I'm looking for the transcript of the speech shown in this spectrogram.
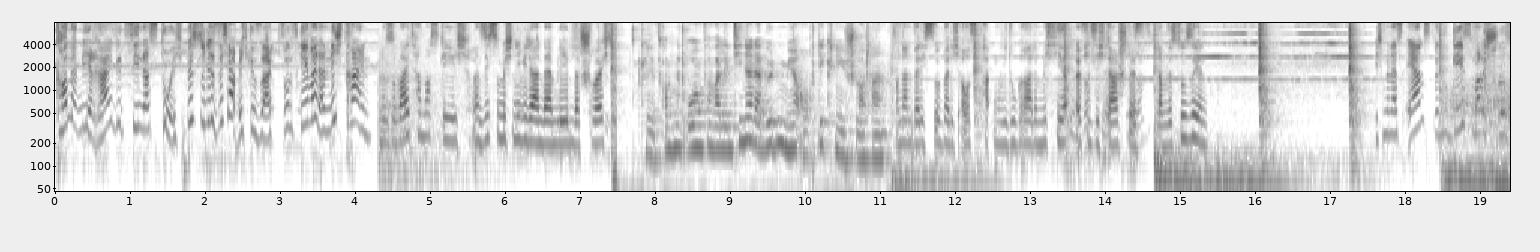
komm mit mir rein, wir ziehen das durch. Bist du dir sicher, habe ich gesagt. Sonst gehen wir da nicht rein. Wenn du so weitermachst, gehe ich. Dann siehst du mich nie wieder in deinem Leben, das schwöre ich dir. Okay, jetzt kommt eine Drohung von Valentina, da würden mir auch die Knie schlottern. Und dann werde ich so über dich auspacken, wie du gerade mich hier öffentlich darstellst. Dann wirst du sehen. Ich meine das ernst, wenn du gehst, mache ich Schluss.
